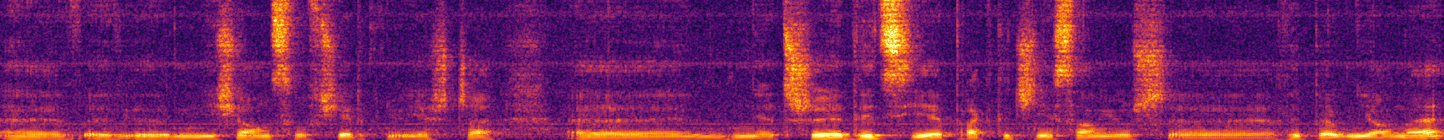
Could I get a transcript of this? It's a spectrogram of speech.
e, miesiącu, w sierpniu jeszcze e, trzy edycje, praktycznie są już e, wypełnione.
